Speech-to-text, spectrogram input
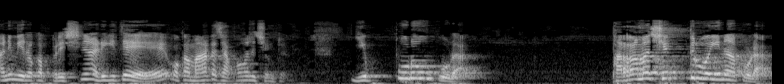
అని మీరు ఒక ప్రశ్న అడిగితే ఒక మాట చెప్పవలసి ఉంటుంది. ఎప్పుడూ కూడా పరమశత్రువైనా కూడా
